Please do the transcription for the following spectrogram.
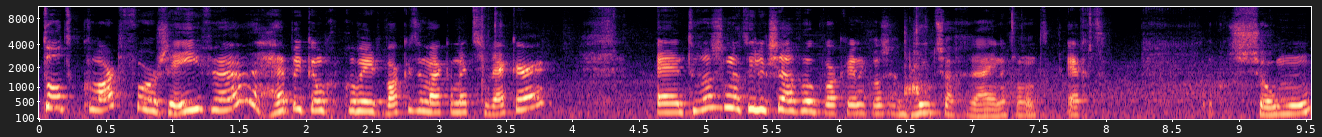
tot kwart voor zeven heb ik hem geprobeerd wakker te maken met zijn wekker. En toen was ik natuurlijk zelf ook wakker en ik was echt bloedzagrijnig, want echt, ik was zo moe.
